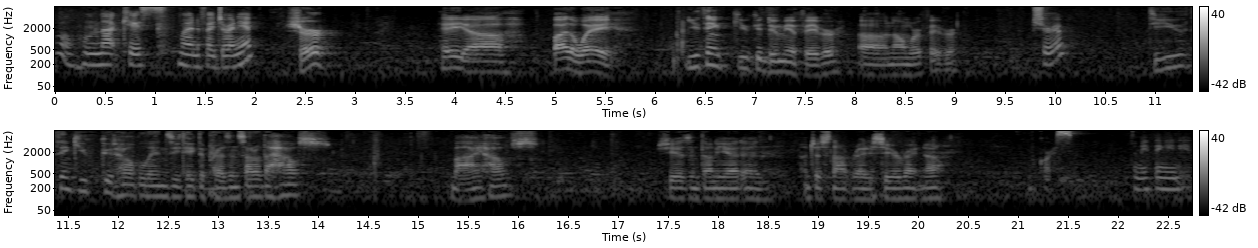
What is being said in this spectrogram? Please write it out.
Well, in that case, mind if I join you? Sure. Hey, uh, by the way, you think you could do me a favor, uh, non-work favor? Sure. Do you think you could help Lindsay take the presents out of the house? My house? She hasn't done it yet, and I'm just not ready to see her right now. Of course. Anything you need.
